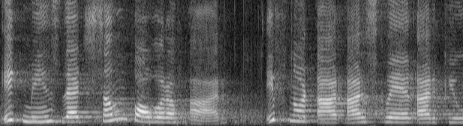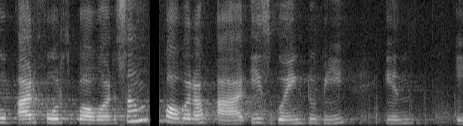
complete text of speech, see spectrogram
It means that some power of R, if not R, R square, R cube, R fourth power, some power of R is going to be in A.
